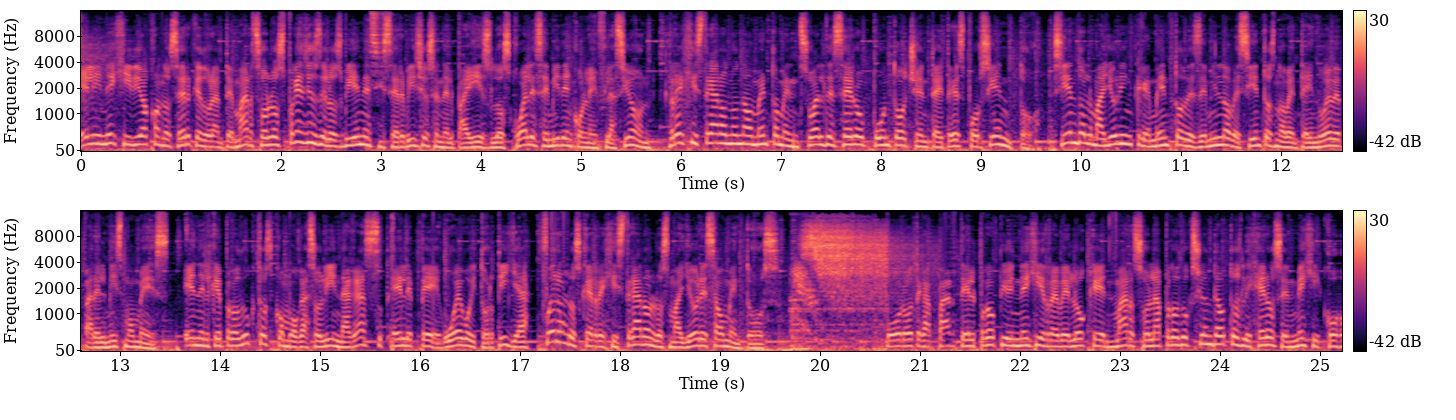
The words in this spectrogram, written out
El INEGI dio a conocer que durante marzo los precios de los bienes y servicios en el país, los cuales se miden con la inflación, registraron un aumento mensual de 0.83%, siendo el mayor incremento desde 1999 para el mismo mes, en el que productos como gasolina, gas LP, huevo y tortilla fueron los que registraron los mayores aumentos. Por otra parte, el propio INEGI reveló que en marzo la producción de autos ligeros en México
